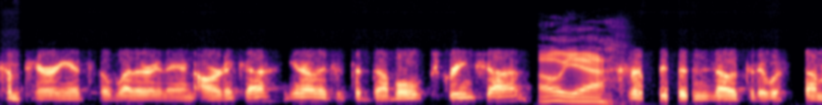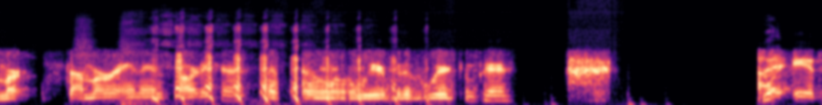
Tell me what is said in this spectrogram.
comparing it to the weather in Antarctica. You know, they took the double screenshot. oh yeah. because they didn't note that it was summer summer in Antarctica. That's a little weird, bit of a weird compare. Uh, it's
